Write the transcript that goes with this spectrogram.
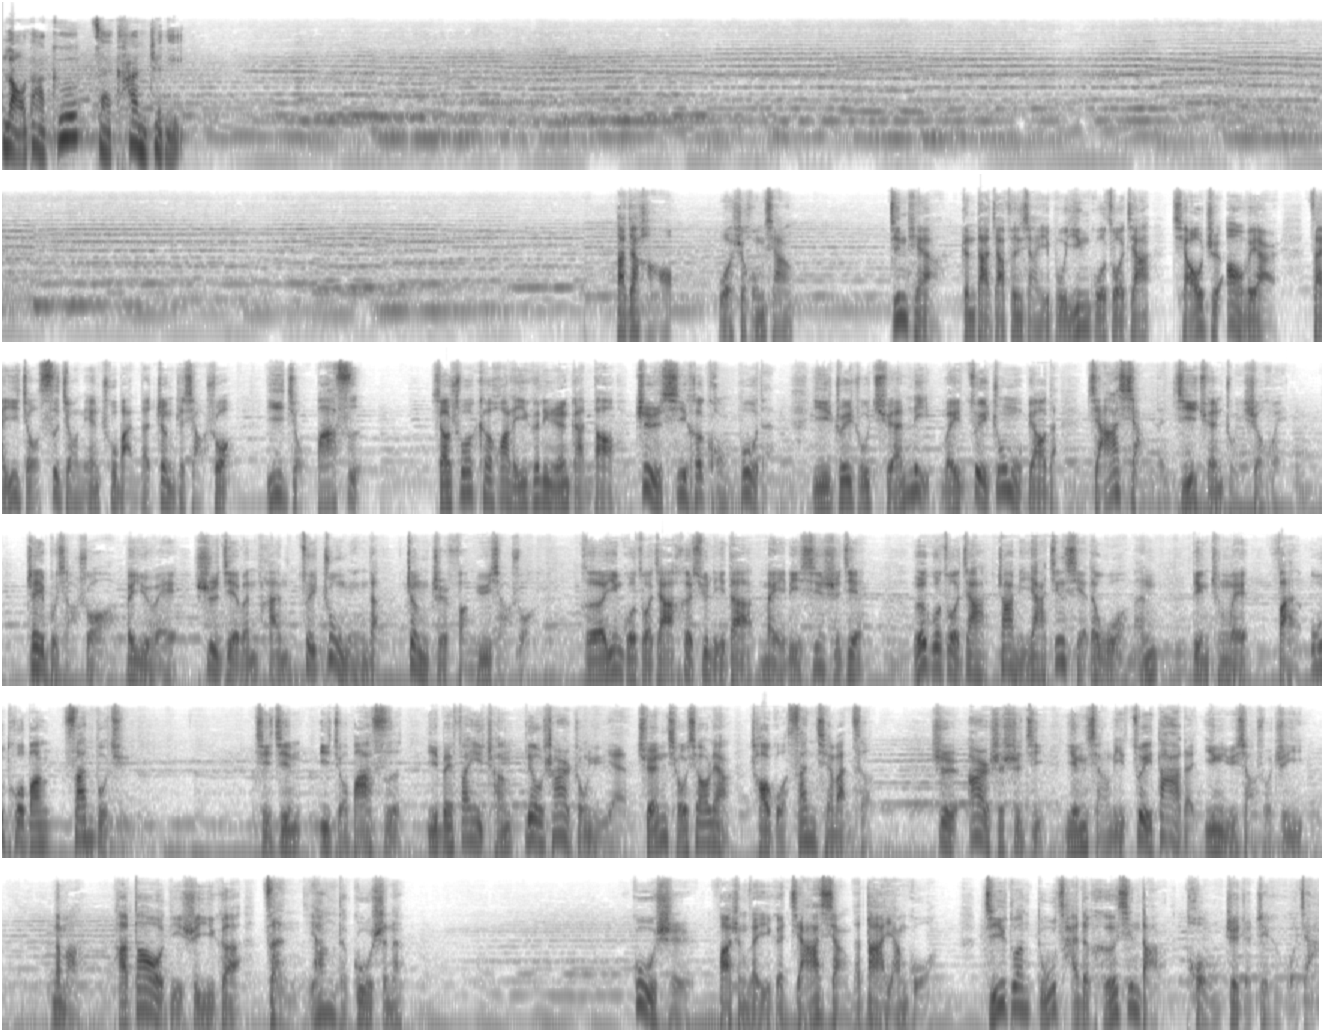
老大哥在看着你。大家好，我是洪翔。今天啊，跟大家分享一部英国作家乔治·奥威尔在一九四九年出版的政治小说《一九八四》。小说刻画了一个令人感到窒息和恐怖的，以追逐权力为最终目标的假想的极权主义社会。这部小说被誉为世界文坛最著名的政治讽喻小说，和英国作家赫胥黎的《美丽新世界》。俄国作家扎米亚京写的《我们》并称为反乌托邦三部曲。迄今，《一九八四》已被翻译成六十二种语言，全球销量超过三千万册，是二十世纪影响力最大的英语小说之一。那么，它到底是一个怎样的故事呢？故事发生在一个假想的大洋国，极端独裁的核心党。统治着这个国家，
